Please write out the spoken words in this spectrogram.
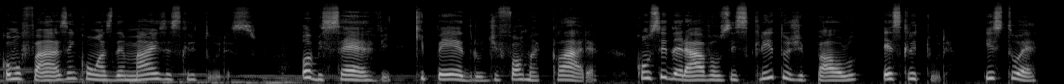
como fazem com as demais escrituras. Observe que Pedro, de forma clara, considerava os escritos de Paulo escritura. Isto é,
